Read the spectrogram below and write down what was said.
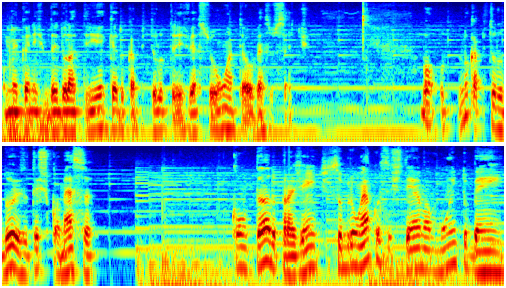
o mecanismo da idolatria, que é do capítulo 3, verso 1 até o verso 7. Bom, no capítulo 2, o texto começa contando para a gente sobre um ecossistema muito bem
